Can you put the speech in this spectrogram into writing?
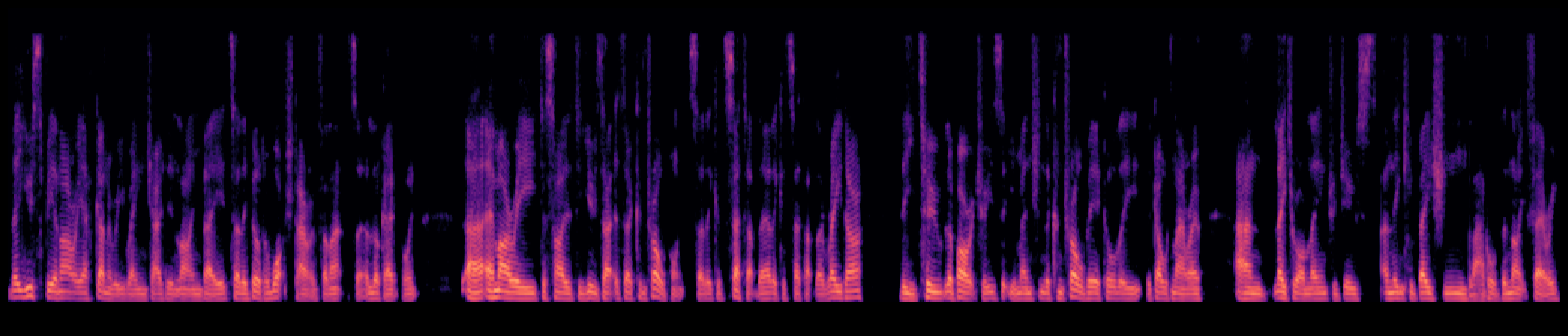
There used to be an RAF gunnery range out in Lyme Bay, so they built a watchtower for that, so a lookout point. Uh, MRE decided to use that as their control point, so they could set up there. They could set up their radar, the two laboratories that you mentioned, the control vehicle, the the Golden Arrow, and later on they introduced an incubation lab or the Night Ferry,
